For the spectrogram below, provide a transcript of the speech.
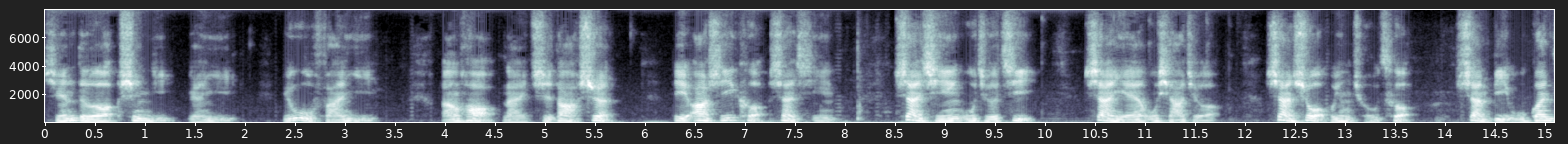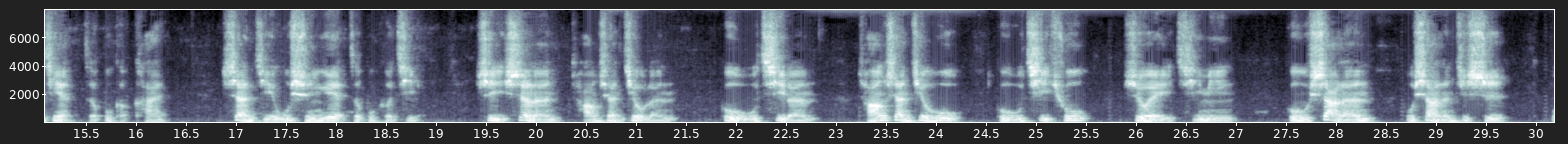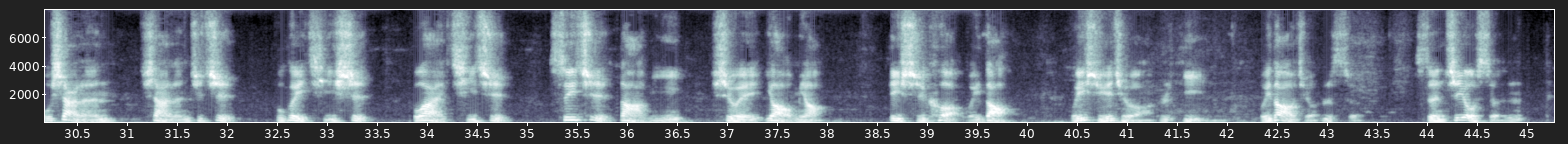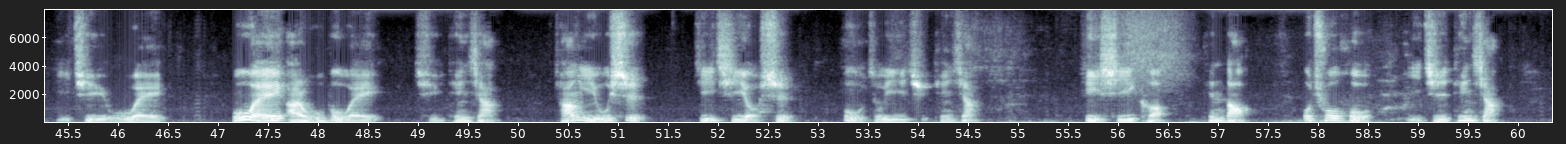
玄德深矣，远矣，于物反矣，然后乃至大顺。第二十一课：善行。善行无辙迹，善言无瑕谪，善说不用筹策，善闭无关键则不可开，善结无绳约则不可解。是以圣人常善救人，故无弃人；常善救物，故无弃出。是谓其名。故善人不善人之师。不善人，善人之智；不贵其事，不爱其智。虽智大迷，是谓要妙。第十课为道，为学者日益，为道者日损，损之又损，以至于无为。无为而无不为，取天下常以无事，及其有事，不足以取天下。第十一课天道，不出户，以知天下。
